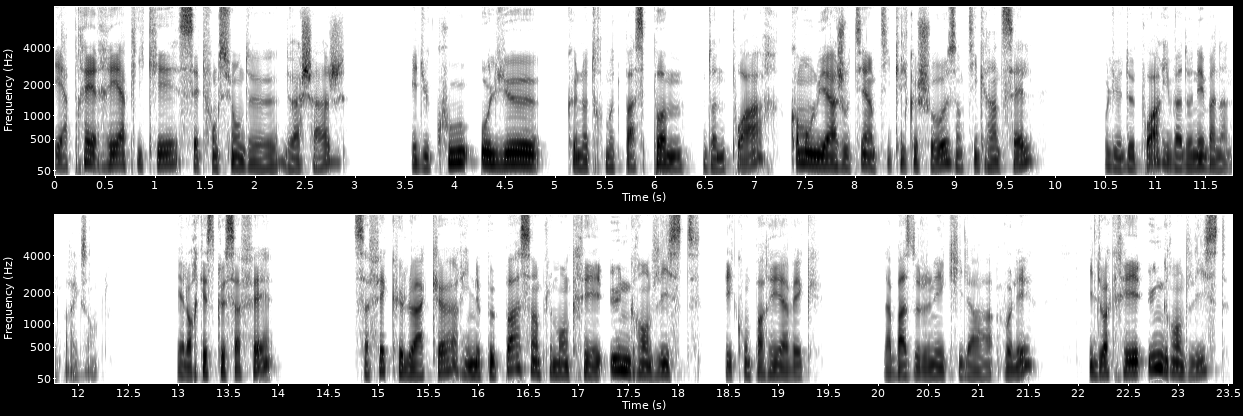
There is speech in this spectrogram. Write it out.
et après réappliquer cette fonction de, de hachage. Et du coup, au lieu que notre mot de passe pomme donne poire, comme on lui a ajouté un petit quelque chose, un petit grain de sel, au lieu de poire, il va donner banane, par exemple. Et alors, qu'est-ce que ça fait? Ça fait que le hacker, il ne peut pas simplement créer une grande liste et comparer avec la base de données qu'il a volée. Il doit créer une grande liste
